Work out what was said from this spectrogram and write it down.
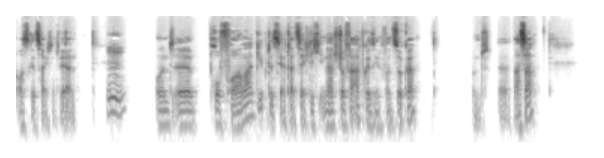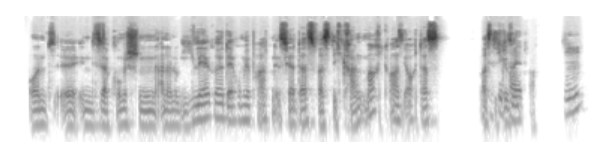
ausgezeichnet werden. Mhm. Und äh, pro forma gibt es ja tatsächlich Inhaltsstoffe, abgesehen von Zucker und äh, Wasser. Und äh, in dieser komischen Analogielehre der Homöopathen ist ja das, was dich krank macht, quasi auch das, was dich Sicherheit. gesund macht. Mhm.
